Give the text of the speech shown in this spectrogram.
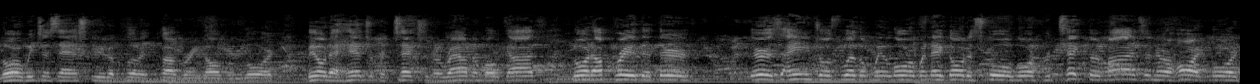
Lord, we just ask you to put a covering over them, Lord. Build a hedge of protection around them, oh God. Lord, I pray that there, there is angels with them, when, Lord, when they go to school, Lord. Protect their minds and their heart, Lord.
